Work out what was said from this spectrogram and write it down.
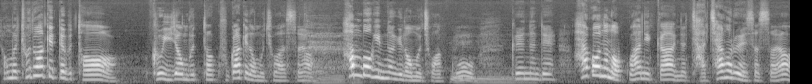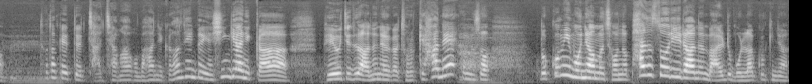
정말 초등학교 때부터 그 이전부터 국악이 너무 좋았어요. 네. 한복 입는 게 너무 좋았고 음, 그랬는데 학원은 없고 하니까 그냥 자창으로 했었어요. 음, 초등학교 때 자창하고 막 하니까 선생님들이 그냥 신기하니까 배우지도 않은 애가 저렇게 하네? 하면서 너 꿈이 뭐냐면 저는 판소리라는 말도 몰랐고 그냥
